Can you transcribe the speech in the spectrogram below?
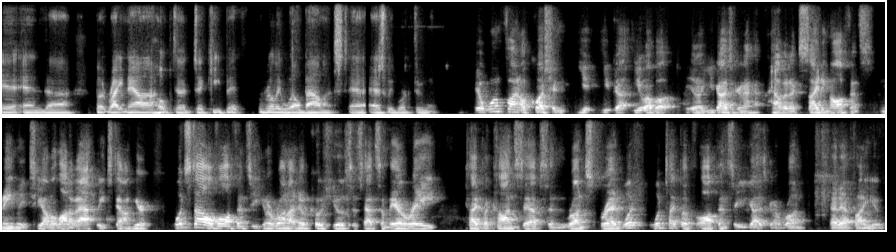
And uh, but right now I hope to to keep it really well balanced as we work through it. Yeah, one final question. You, you got you have a you know you guys are going to have an exciting offense mainly because you have a lot of athletes down here. What style of offense are you going to run? I know Coach Yost has had some air raid type of concepts and run spread. What what type of offense are you guys going to run at FIU?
